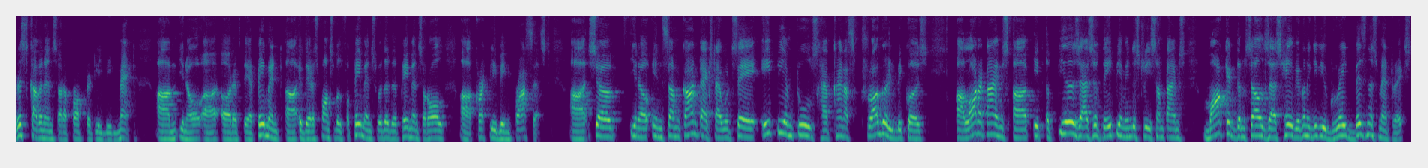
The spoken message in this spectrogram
risk covenants are appropriately being met. Um, you know, uh, or if their payment, uh, if they're responsible for payments, whether the payments are all uh, correctly being processed. Uh, so, you know, in some context, I would say APM tools have kind of struggled because a lot of times uh, it appears as if the APM industry sometimes market themselves as, hey, we're going to give you great business metrics.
